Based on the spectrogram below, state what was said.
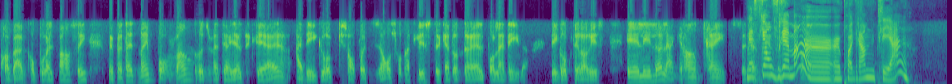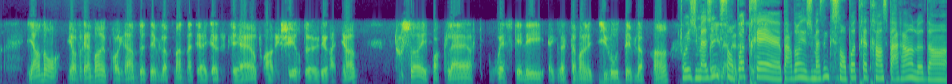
probable qu'on pourrait le penser, mais peut-être même pour vendre du matériel nucléaire à des groupes qui sont pas, disons, sur notre liste de cadeaux de Noël pour l'année, là, des groupes terroristes. Et elle est là la grande crainte. Mais est-ce qu'ils ont vraiment un, programme nucléaire? Il y en a, il y a vraiment un programme de développement de matériel nucléaire pour enrichir de l'uranium tout ça est pas clair. Où est-ce qu'elle est exactement le niveau de développement Oui, j'imagine qu'ils sont pas très, euh, pardon, j'imagine qu'ils sont pas très transparents là dans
